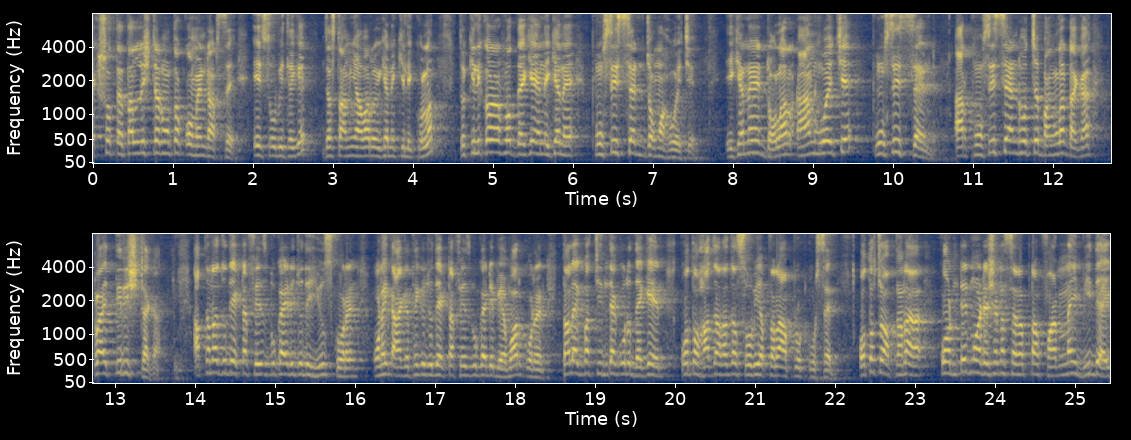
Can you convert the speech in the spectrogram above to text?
একশো তেতাল্লিশটার মতো কমেন্ট আসছে এই ছবি থেকে। জাস্ট আমি আবার ওইখানে ক্লিক করলাম। তো ক্লিক করার পর দেখেন এখানে পঁচিশ সেন্ট জমা হয়েছে। এখানে ডলার আর্ন হয়েছে পঁচিশ সেন্ট আর পঁচিশ সেন্ট হচ্ছে বাংলা টাকা, প্রায় তিরিশ টাকা। আপনারা যদি একটা ফেসবুক আইডি যদি ইউজ করেন, অনেক আগে থেকে যদি একটা ফেসবুক আইডি ব্যবহার করেন, তাহলে একবার চিন্তা করে দেখেন কত হাজার হাজার ছবি আপনারা আপলোড করছেন। অথচ আপনারা কন্টেন্ট মডিটেশনের সেট আপটা ফান নাই, বিদায়,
